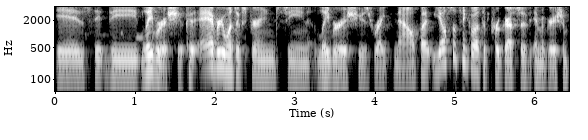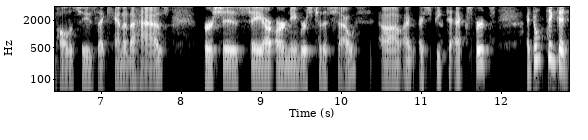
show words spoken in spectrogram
is the, the labor issue because everyone's experiencing labor issues right now but you also think about the progressive immigration policies that canada has versus say our, our neighbors to the south. Uh, I, I, speak to experts. I don't think that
